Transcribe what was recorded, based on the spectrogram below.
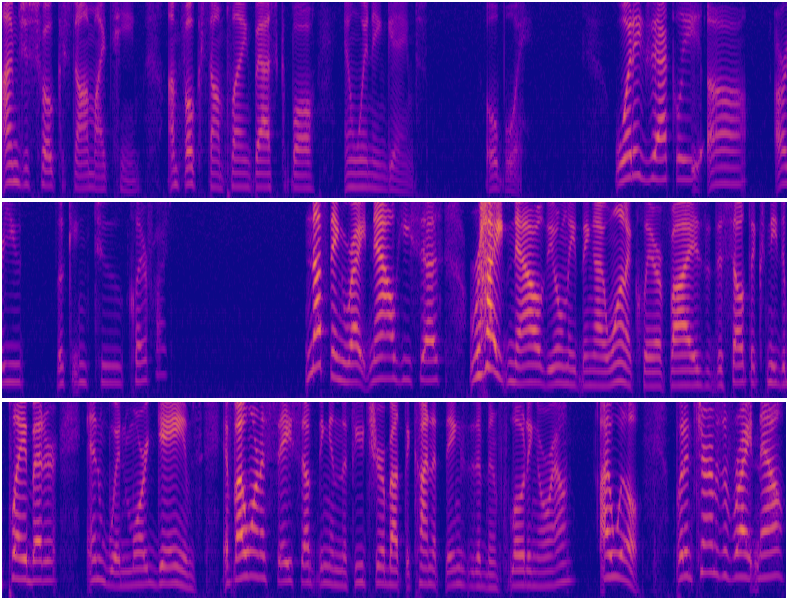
I'm just focused on my team. I'm focused on playing basketball and winning games. Oh boy. What exactly uh, are you looking to clarify? Nothing right now, he says. Right now, the only thing I want to clarify is that the Celtics need to play better and win more games. If I want to say something in the future about the kind of things that have been floating around, I will. But in terms of right now,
